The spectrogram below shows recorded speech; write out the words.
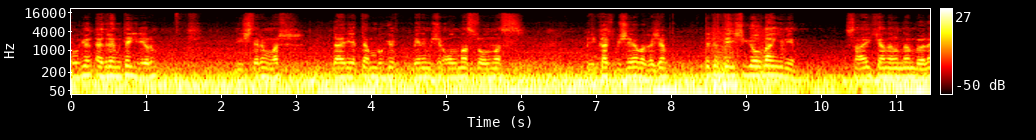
Bugün Edremit'e gidiyorum. Bir işlerim var. Dairiyetten bugün benim için olmazsa olmaz birkaç bir şeye bakacağım. Dedim değişik yoldan gideyim. Sahil kenarından böyle.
